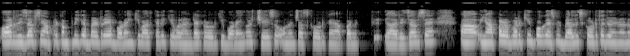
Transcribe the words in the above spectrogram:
और रिज़र्व यहाँ पर कंपनी के बढ़ रहे हैं। बोरिंग की बात करें, केवल हंड्रेड करोड़ की बोरिंग और छह सौ उनचास करोड़ का यहाँ पर रिज़र्व है। यहाँ पर वर्किंग प्रोग्रेस में बयालीस करोड़ था जो इन्होंने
